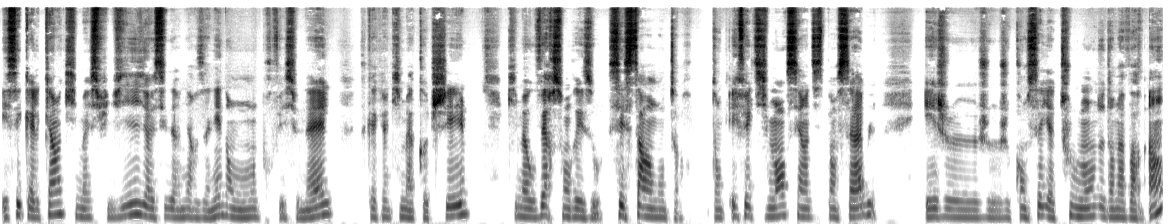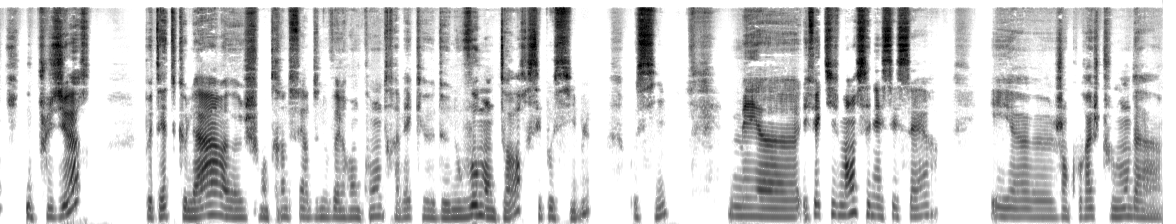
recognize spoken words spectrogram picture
et c'est quelqu'un qui m'a suivi ces dernières années dans mon monde professionnel. C'est quelqu'un qui m'a coaché, qui m'a ouvert son réseau. C'est ça un mentor. Donc effectivement, c'est indispensable et je, conseille à tout le monde d'en avoir un ou plusieurs. Peut-être que là, euh, je suis en train de faire de nouvelles rencontres avec euh, de nouveaux mentors, c'est possible aussi. Mais euh, effectivement, c'est nécessaire et j'encourage tout le monde à,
